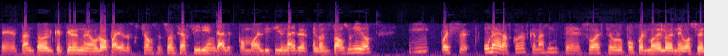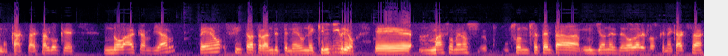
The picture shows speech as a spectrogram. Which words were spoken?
eh, tanto el que tienen en Europa, ya lo escuchamos en Swansea City en Gales, como el DC United en los Estados Unidos. Y pues eh, una de las cosas que más le interesó a este grupo fue el modelo de negocio de Necaxa. Es algo que no va a cambiar, pero sí tratarán de tener un equilibrio. Eh, más o menos son 70 millones de dólares los que Necaxa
